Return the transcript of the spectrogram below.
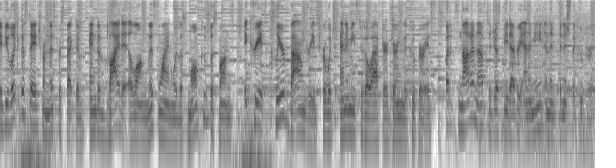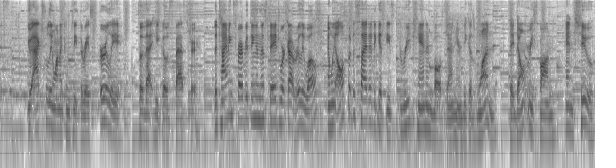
If you look at the stage from this perspective and divide it along this line where the small Koopa spawns, it creates clear boundaries for which enemies to go after during the Koopa race. But it's not enough to just beat every enemy and then finish the Koopa race. You actually want to complete the race early so that he goes faster. The timings for everything in this stage work out really well, and we also decided to get these three cannonballs down here because one, they don't respawn, and two,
